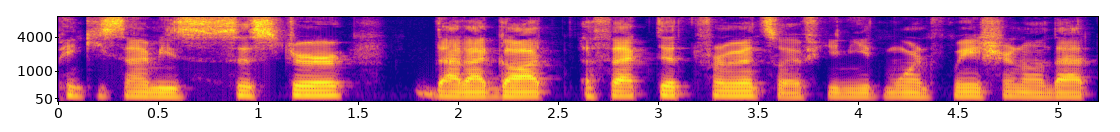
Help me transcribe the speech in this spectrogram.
Pinky Sammy's sister that I got affected from it. So if you need more information on that,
